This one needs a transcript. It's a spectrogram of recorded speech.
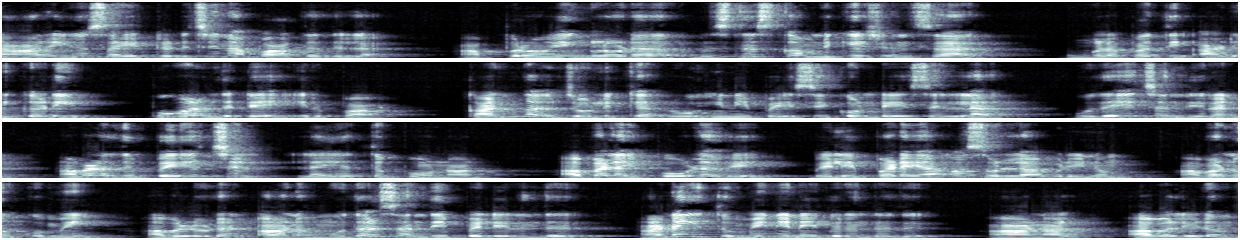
யாரையும் சைட் அடித்து நான் பார்த்ததில்ல. அப்புறம் எங்களோட பிஸ்னஸ் கம்யூனிகேஷன் சார் உங்களை பற்றி அடிக்கடி புகழ்ந்துட்டே இருப்பார். கண்கள் ஜொலிக்க ரோஹிணி பேசிக்கொண்டே செல்ல உதயச்சந்திரன் அவளது பேச்சில் லயத்து போனான். அவளைப் போலவே வெளிப்படையாக சொல்லாவிடினும் அவனுக்குமே அவளுடன் ஆன முதல் சந்திப்பிலிருந்து அனைத்துமே நினைவிருந்தது. ஆனால் அவளிடம்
